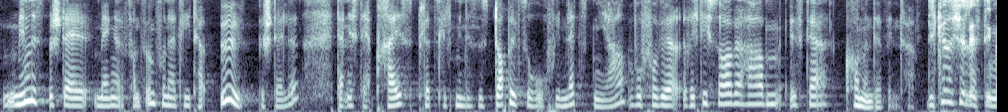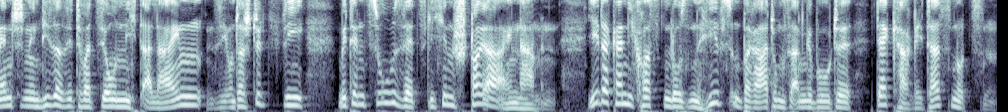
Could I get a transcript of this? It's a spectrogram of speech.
Mindestbestellmenge von 500 Liter Öl bestelle, dann ist der Preis plötzlich mindestens doppelt so hoch wie im letzten Jahr. Wovor wir richtig Sorge haben, ist der kommende Winter. Die Kirche lässt die Menschen in dieser Situation nicht allein. Sie unterstützt sie mit den zusätzlichen Steuereinnahmen. Jeder kann die kostenlosen Hilfs- und Beratungsangebote der Caritas nutzen.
